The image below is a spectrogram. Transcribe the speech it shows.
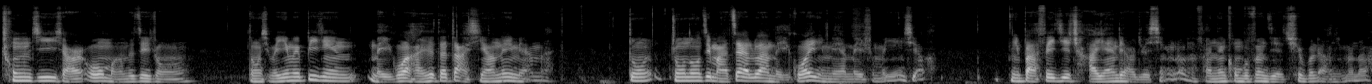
冲击一下欧盟的这种东西吧，因为毕竟美国还是在大西洋那面嘛，东中东这边再乱，美国里面没什么影响，你把飞机查严点儿就行了，反正恐怖分子也去不了你们那儿。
